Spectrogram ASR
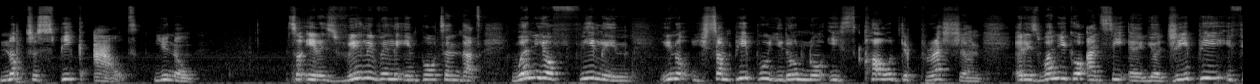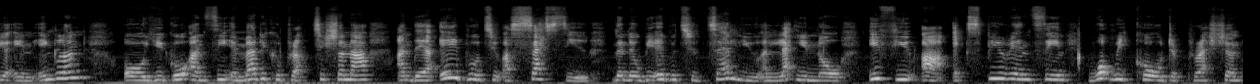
not to speak out you know so it is really, really important that when you're feeling, you know, some people you don't know is called depression. It is when you go and see uh, your GP if you're in England, or you go and see a medical practitioner and they are able to assess you, then they'll be able to tell you and let you know if you are experiencing what we call depression.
